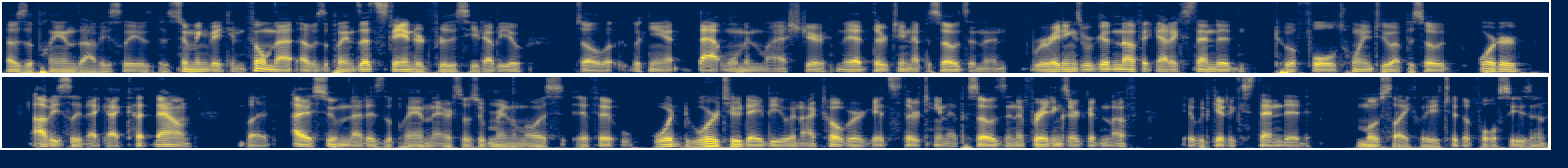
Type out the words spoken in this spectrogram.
That was the plans, obviously, assuming they can film that. That was the plans. That's standard for the CW. So looking at Batwoman last year, they had 13 episodes, and then ratings were good enough. It got extended to a full 22 episode order. Obviously, that got cut down but I assume that is the plan there. So Superman and Lois, if it would were to debut in October, gets 13 episodes, and if ratings are good enough, it would get extended most likely to the full season.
